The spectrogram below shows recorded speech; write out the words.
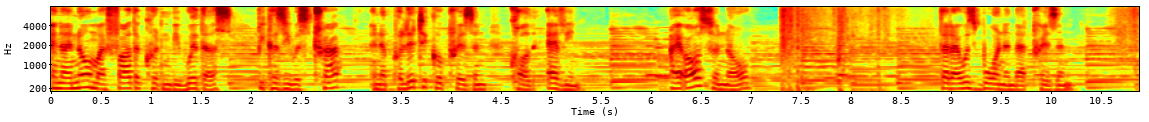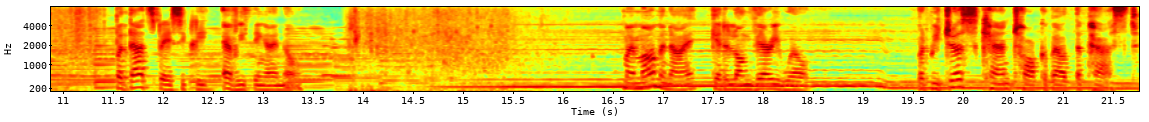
and I know my father couldn't be with us because he was trapped in a political prison called Evin. I also know that I was born in that prison. But that's basically everything I know. My mom and I get along very well, but we just can't talk about the past.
